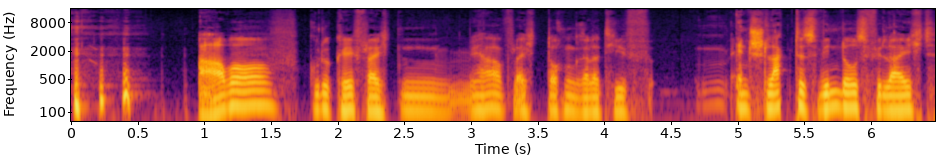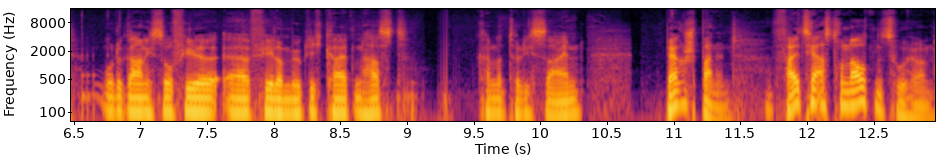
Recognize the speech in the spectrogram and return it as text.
Aber gut, okay, vielleicht ein, ja, vielleicht doch ein relativ entschlacktes Windows vielleicht, wo du gar nicht so viel äh, Fehlermöglichkeiten hast. Kann natürlich sein. Wäre spannend. Falls hier Astronauten zuhören.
